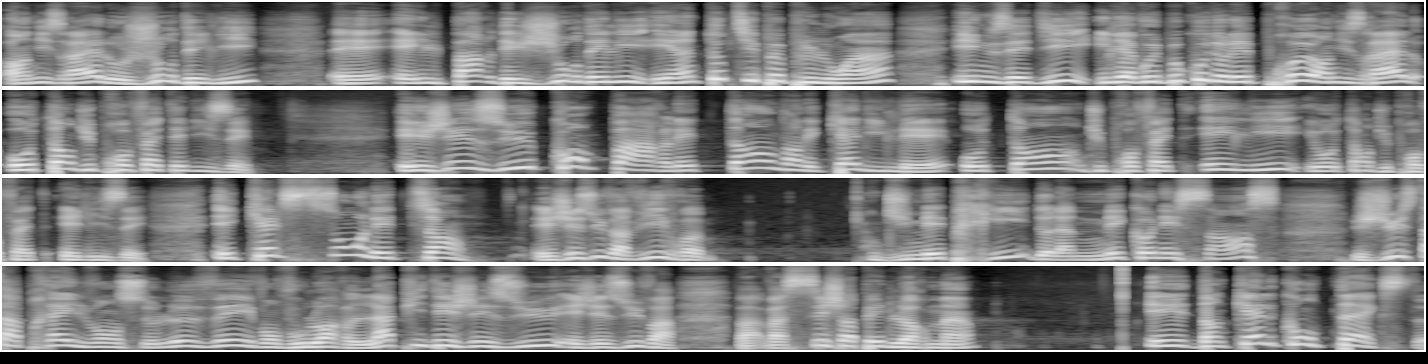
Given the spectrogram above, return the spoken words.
en Israël au jour d'Élie, et, il parle des jours d'Élie. Et un tout petit peu plus loin, il nous est dit, il y avait beaucoup de lépreux en Israël au temps du prophète Élisée. Et Jésus compare les temps dans lesquels il est au temps du prophète Élie et au temps du prophète Élisée. Et quels sont les temps? Et Jésus va vivre du mépris, de la méconnaissance. Juste après, ils vont se lever, ils vont vouloir lapider Jésus et Jésus va, s'échapper de leurs mains. Et dans quel contexte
